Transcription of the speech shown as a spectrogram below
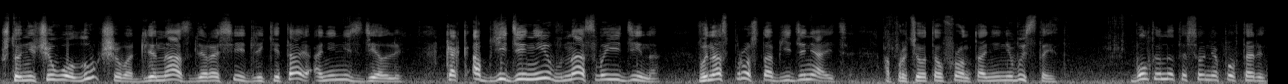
что ничего лучшего для нас, для России, для Китая они не сделали. Как объединив нас воедино. Вы нас просто объединяете, а против этого фронта они не выстоят. Болтон это сегодня повторил.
